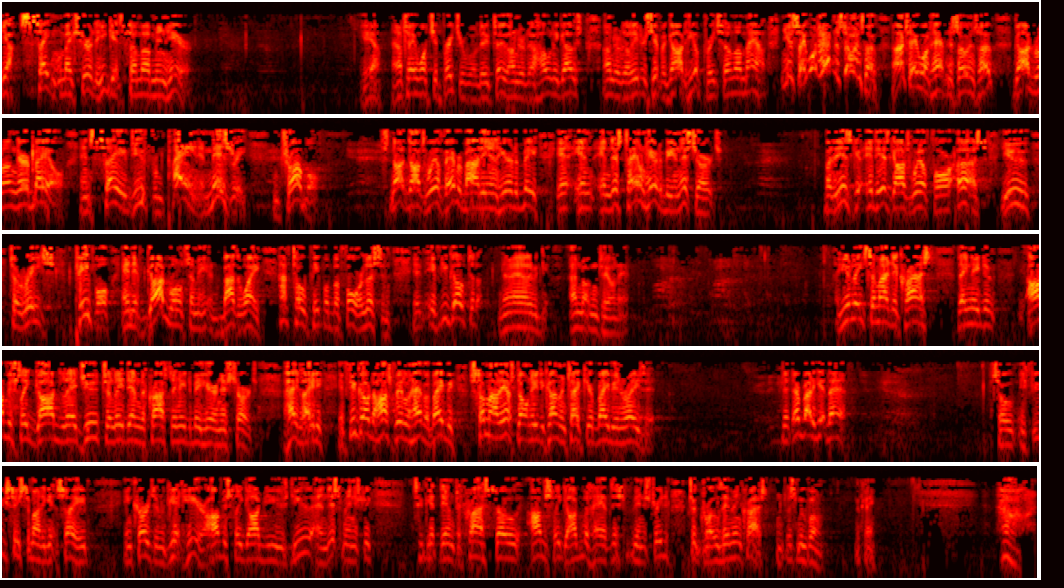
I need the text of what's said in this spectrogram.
Yeah, Satan will make sure that he gets some of them in here. Yeah, and I'll tell you what your preacher will do too. Under the Holy Ghost, under the leadership of God, he'll preach some of them out. And you say, What happened to so and so? I'll tell you what happened to so and so. God rung their bell and saved you from pain and misery and trouble. It's not God's will for everybody in here to be in, in, in this town here to be in this church. But it is, it is God's will for us, you, to reach people. And if God wants them, and by the way, I've told people before, listen, if, if you go to the, no, I'm not going to tell that. You lead somebody to Christ, they need to, obviously God led you to lead them to Christ, they need to be here in this church. Hey lady, if you go to the hospital and have a baby, somebody else don't need to come and take your baby and raise it. Did everybody get that? So if you see somebody get saved, encourage them to get here. Obviously God used you and this ministry to get them to Christ. So obviously God would have this ministry to, grow them in Christ. Let's move on. Okay. Oh.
